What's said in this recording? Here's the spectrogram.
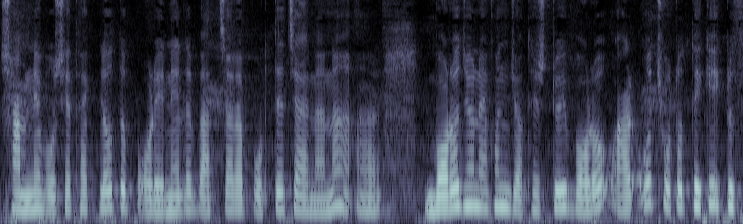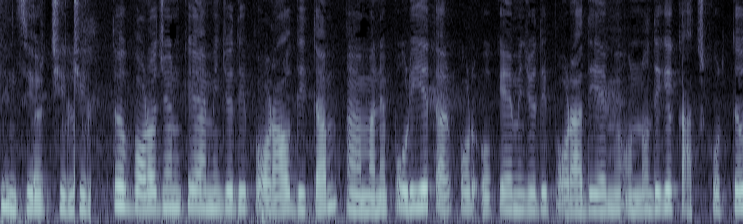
সামনে বসে থাকলেও তো পড়ে নিলে বাচ্চারা পড়তে চায় না না? আর বড়জন এখন যথেষ্টই বড়, আর ও ছোট থেকে একটু সিনসিয়ার ছিল। তো বড়জনকে আমি যদি পড়াও দিতাম মানে পড়িয়ে তারপর ওকে আমি যদি পড়া দিয়ে আমি অন্যদিকে কাজ করতেও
